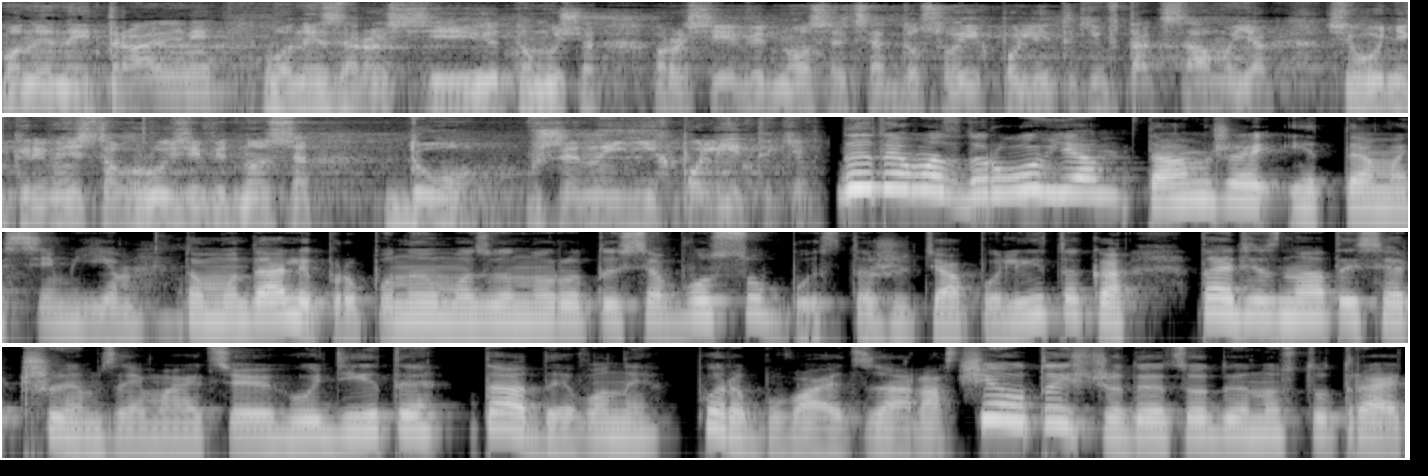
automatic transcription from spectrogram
Вони нейтральні, вони за Росію, тому що Росія відноситься до своїх політиків так само, як сьогодні керівництво Грузії відноситься до вже не їх політиків. Де тема здоров'я, там же і тема сім'ї. Тому далі пропонуємо зануритися в особисте життя політика та дізнатися, чим займаються його діти та де вони перебувають зараз. Ще у 1993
